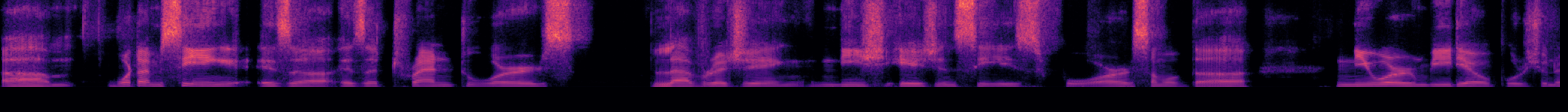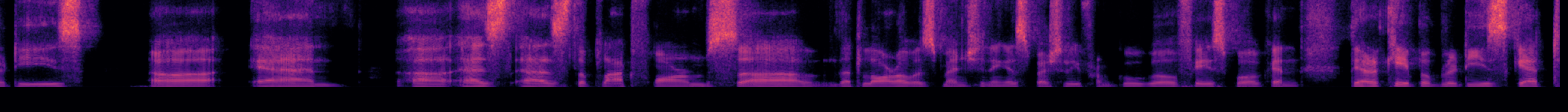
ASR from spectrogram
um, what I'm seeing is a is a trend towards leveraging niche agencies for some of the newer media opportunities, uh, and uh, as as the platforms uh, that Laura was mentioning, especially from Google, Facebook, and their capabilities get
